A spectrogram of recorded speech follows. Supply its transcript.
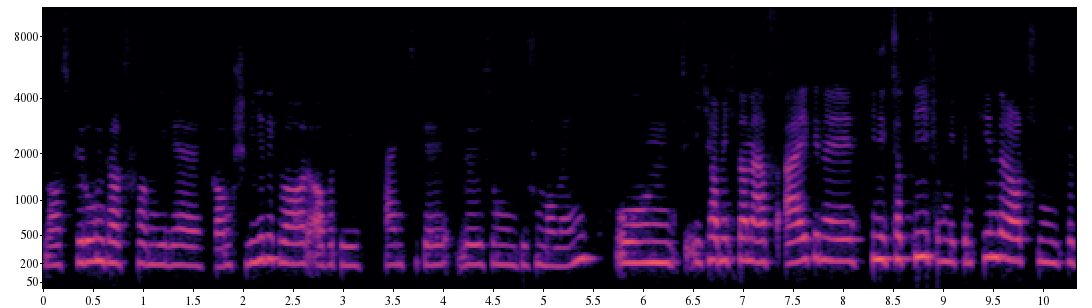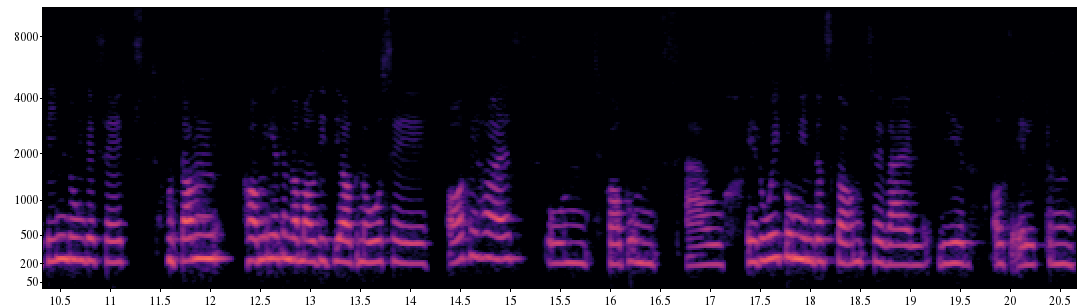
was für uns als Familie ganz schwierig war, aber die einzige Lösung in diesem Moment. Und ich habe mich dann auf eigene Initiative mit dem Kinderarzt in Verbindung gesetzt. Und dann kam irgendwann mal die Diagnose ADHS und gab uns auch Beruhigung in das Ganze, weil wir als Eltern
